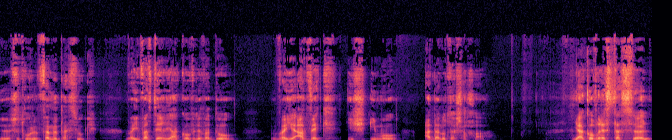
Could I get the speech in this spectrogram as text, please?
euh, se trouve le fameux pasouk, Vaïvater Yaakov levado, Vaïe avec Ish imo, Adalot. Yaakov resta seul,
